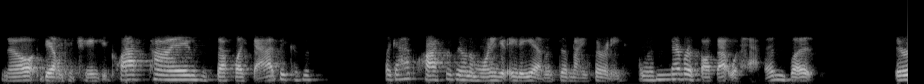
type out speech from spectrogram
You know, down to changing class times and stuff like that because it's like I have classes in the morning at 8 a.m. instead of 9:30. I would have never thought that would happen, but they're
